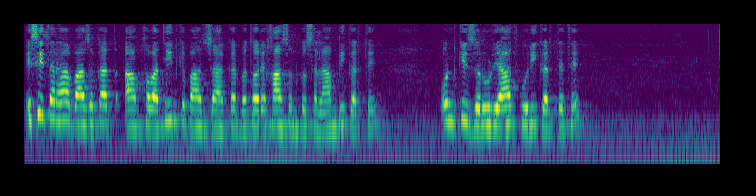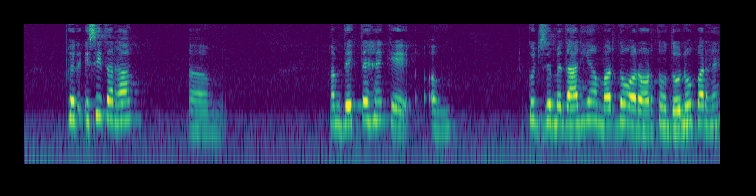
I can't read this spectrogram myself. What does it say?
اسی طرح بعض اوقات آپ خواتین کے پاس جا کر بطور خاص ان کو سلام بھی کرتے۔ ان کی ضروریات پوری کرتے تھے۔ پھر اسی طرح ہم دیکھتے ہیں کہ کچھ ذمہ داریاں مردوں اور عورتوں دونوں پر ہیں۔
